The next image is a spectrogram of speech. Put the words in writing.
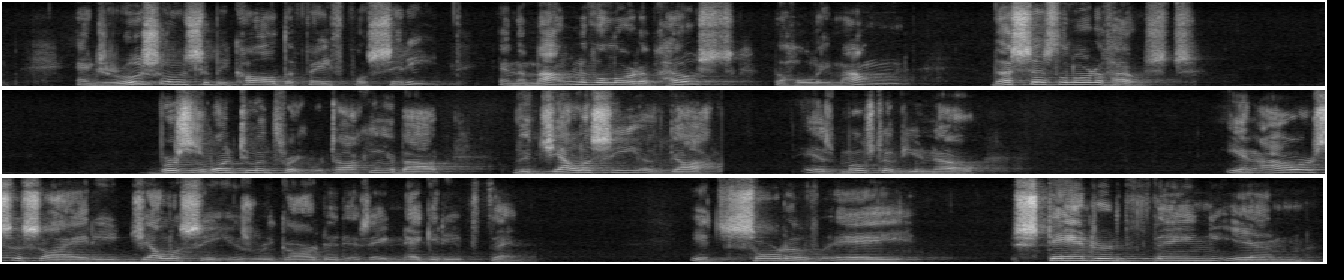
And Jerusalem shall be called the faithful city, and the mountain of the Lord of hosts, the holy mountain. Thus says the Lord of hosts. Verses 1, 2, and 3. We're talking about the jealousy of God. As most of you know, in our society, jealousy is regarded as a negative thing. It's sort of a standard thing in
